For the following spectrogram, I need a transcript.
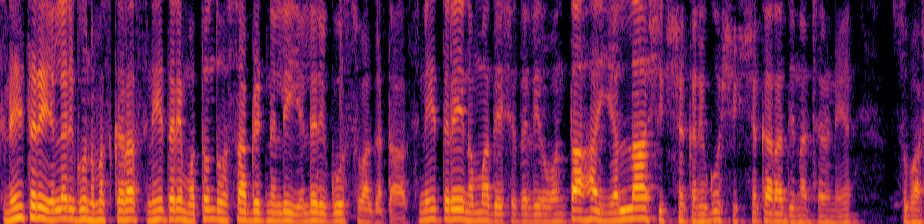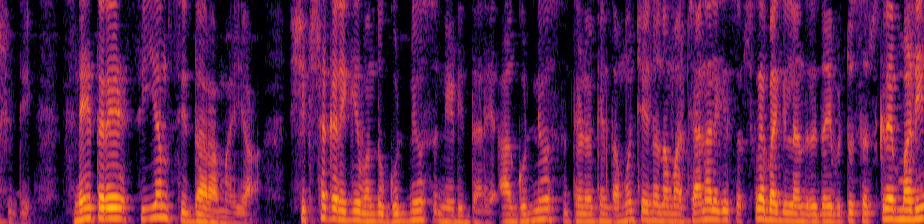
ಸ್ನೇಹಿತರೆ, ಎಲ್ಲರಿಗೂ ನಮಸ್ಕಾರ. ಸ್ನೇಹಿತರೆ, ಮತ್ತೊಂದು ಹೊಸ ಅಪ್ಡೇಟ್ನಲ್ಲಿ ಎಲ್ಲರಿಗೂ ಸ್ವಾಗತ. ಸ್ನೇಹಿತರೆ, ನಮ್ಮ ದೇಶದಲ್ಲಿರುವಂತಹ ಎಲ್ಲ ಶಿಕ್ಷಕರಿಗೂ ಶಿಕ್ಷಕರ ದಿನಾಚರಣೆಯ ಶುಭಾಶುದ್ದಿ ಸ್ನೇಹಿತರೆ ಸಿ ಎಂ ಸಿದ್ದರಾಮಯ್ಯ ಶಿಕ್ಷಕರಿಗೆ ಒಂದು ಗುಡ್ ನ್ಯೂಸ್ ನೀಡಿದ್ದಾರೆ. ಆ ಗುಡ್ ನ್ಯೂಸ್ ತಿಳಿಯೋಕ್ಕಿಂತ ಮುಂಚೆ ಇನ್ನು ನಮ್ಮ ಚಾನಲ್ಗೆ ಸಬ್ಸ್ಕ್ರೈಬ್ ಆಗಿಲ್ಲ ಅಂದರೆ ದಯವಿಟ್ಟು ಸಬ್ಸ್ಕ್ರೈಬ್ ಮಾಡಿ.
